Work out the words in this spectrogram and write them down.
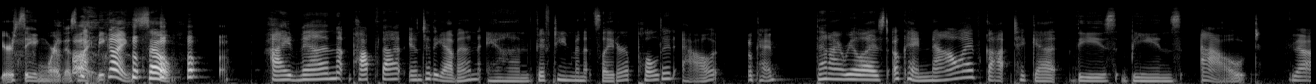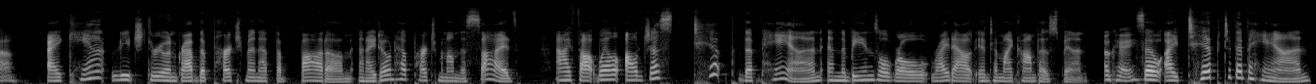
you're seeing where this might be going. So I then popped that into the oven and 15 minutes later pulled it out. okay. Then I realized, okay, now I've got to get these beans out. Yeah. I can't reach through and grab the parchment at the bottom, and I don't have parchment on the sides. And I thought, well, I'll just tip the pan and the beans will roll right out into my compost bin. Okay. So I tipped the pan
